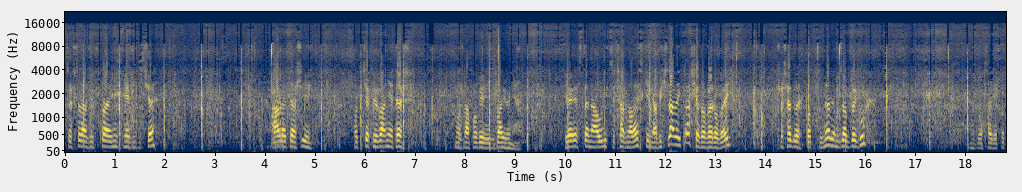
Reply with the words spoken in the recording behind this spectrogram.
Chociaż teraz już prawie nic nie widzicie ale też i odciepywanie też można powiedzieć bajunia. Ja jestem na ulicy Czarnoleskiej na Wiślanej trasie rowerowej przeszedłem pod tunelem za brzegu? W zasadzie pod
